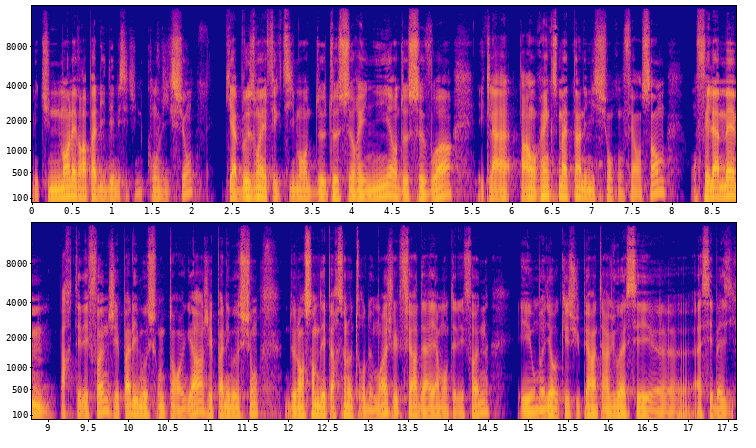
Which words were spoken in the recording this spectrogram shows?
mais tu ne m'enlèveras pas l'idée, mais c'est une conviction qui a besoin effectivement de, de se réunir, de se voir, et que là, par exemple, rien que ce matin, l'émission qu'on fait ensemble, on fait la même par téléphone. J'ai pas l'émotion de ton regard, j'ai pas l'émotion de l'ensemble des personnes autour de moi. Je vais le faire derrière mon téléphone, et on va dire ok super interview assez euh, assez basique.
